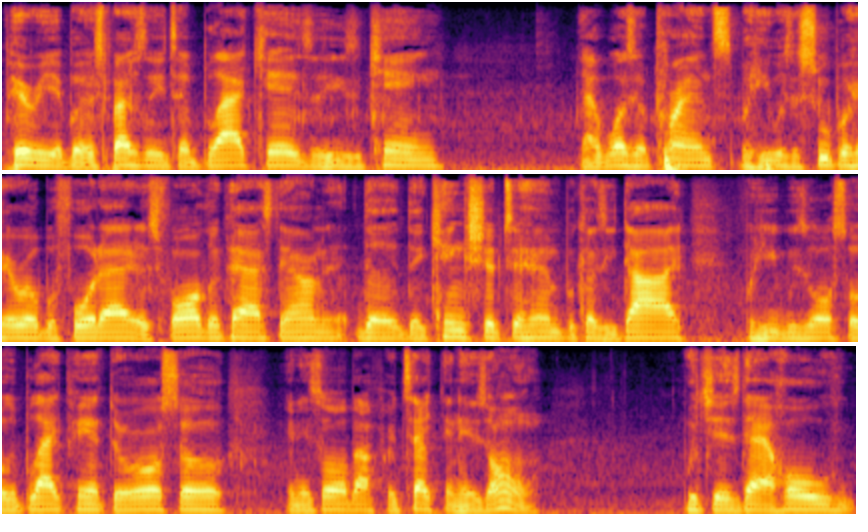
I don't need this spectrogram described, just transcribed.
period. But especially to black kids. He's a king that was a prince, but he was a superhero before that. His father passed down the, the kingship to him because he died, but he was also the Black Panther also, and it's all about protecting his own, which is that whole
